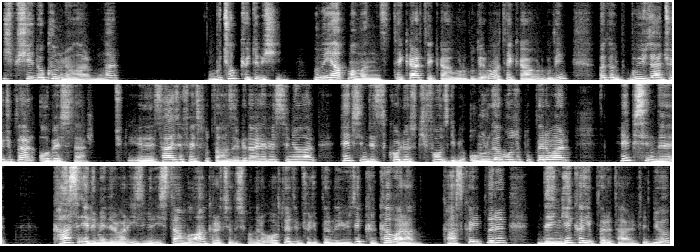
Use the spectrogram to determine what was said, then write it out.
Hiçbir şey dokunmuyorlar bunlar. Bu çok kötü bir şey. Bunu yapmamanızı tekrar tekrar vurguluyorum ama tekrar vurgulayayım. Bakın bu yüzden çocuklar obezler. Çünkü e, sadece fast foodla hazır gıdayla besleniyorlar. Hepsinde skolyoz, kifoz gibi omurga bozuklukları var. Hepsinde kas erimeleri var. İzmir, İstanbul, Ankara çalışmaları orta öğretim çocuklarında %40'a varan kas kayıpları, denge kayıpları tarif ediyor.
